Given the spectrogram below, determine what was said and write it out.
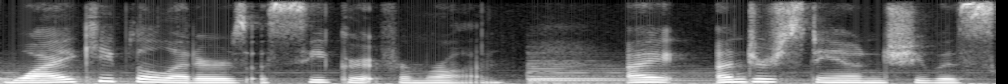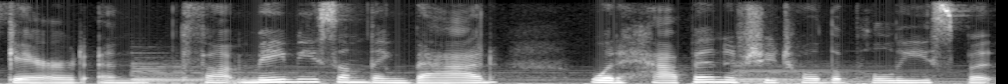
why keep the letters a secret from Ron? I understand she was scared and thought maybe something bad would happen if she told the police, but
